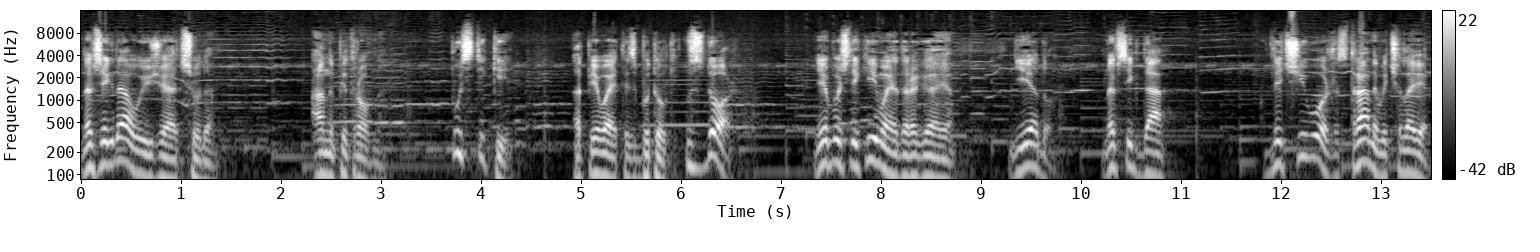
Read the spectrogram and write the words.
Навсегда уезжаю отсюда. Анна Петровна. Пустяки. Отпивает из бутылки. Вздор. Не пустяки, моя дорогая. Еду. Навсегда. Для чего же, странный вы человек?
